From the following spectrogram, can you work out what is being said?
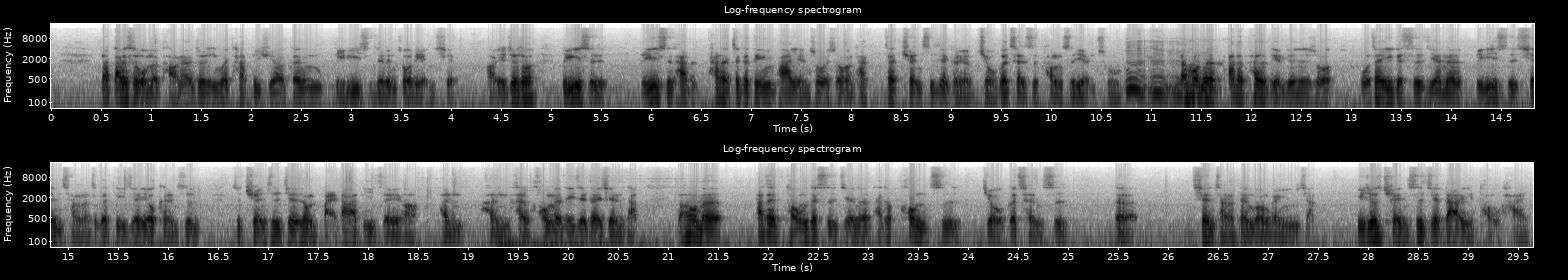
那当时我们的考量就是，因为它必须要跟比利时这边做连线啊，也就是说比利时。比利时他的他的这个电音趴演出的时候，他在全世界可能有九个城市同时演出。嗯嗯。然后呢，它的特点就是说，我在一个时间呢，比利时现场的这个 DJ 有可能是是全世界这种百大 DJ 哈，很很很红的 DJ 在现场。然后呢，他在同一个时间呢，他就控制九个城市的现场的灯光跟音响，也就是全世界大家一起同嗨。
